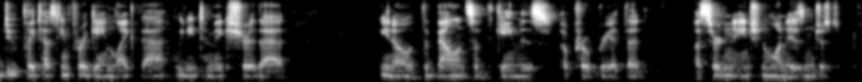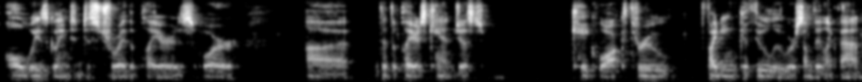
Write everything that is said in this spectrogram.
do playtesting for a game like that, we need to make sure that you know the balance of the game is appropriate. That a certain ancient one isn't just always going to destroy the players, or uh, that the players can't just cakewalk through fighting Cthulhu or something like that.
